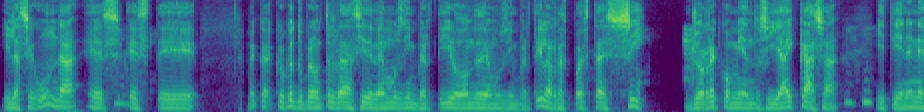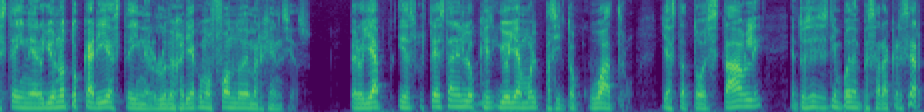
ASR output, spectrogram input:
Y la segunda es, este, creo que tu pregunta es, ¿verdad? Si debemos de invertir o dónde debemos de invertir. La respuesta es sí. Yo recomiendo, si ya hay casa, y tienen este dinero, yo no tocaría este dinero, lo dejaría como fondo de emergencias. Pero ya ustedes están en lo que yo llamo el pasito 4. Ya está todo estable, entonces es tiempo de empezar a crecer.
